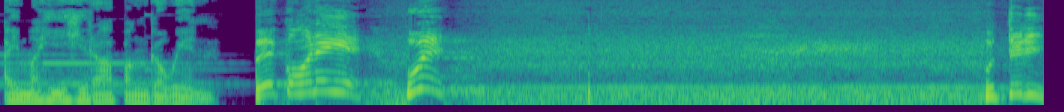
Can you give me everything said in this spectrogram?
ay mahihirapang gawin. Uy, kung ano yun? Uy! Uteri!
